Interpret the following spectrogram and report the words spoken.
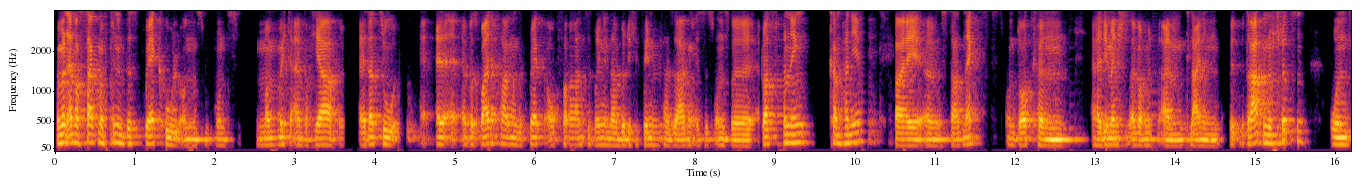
wenn man einfach sagt, man findet das Projekt cool und, und man möchte einfach ja äh, dazu äh, äh, etwas beitragen, unser Projekt auch voranzubringen, dann würde ich auf jeden Fall sagen, ist es unsere Crowdfunding-Kampagne bei äh, Start Next und dort können äh, die Menschen einfach mit einem kleinen Betrag unterstützen und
